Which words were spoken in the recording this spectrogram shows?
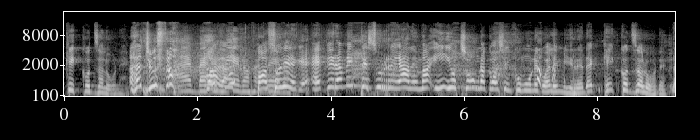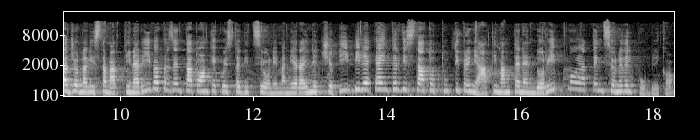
Checco Zalone. Ah, giusto? Eh beh, Guarda, è vero, è posso vero. dire che è veramente surreale, ma io ho una cosa in comune con le Mirre ed è Checco Zalone. La giornalista Martina Riva ha presentato anche questa edizione in maniera ineccepibile e ha intervistato tutti i premiati mantenendo ritmo e attenzione del pubblico.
